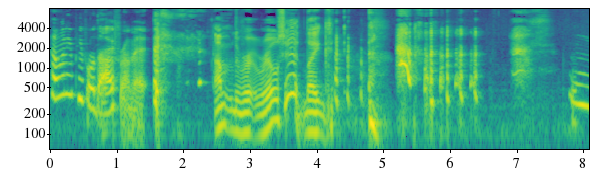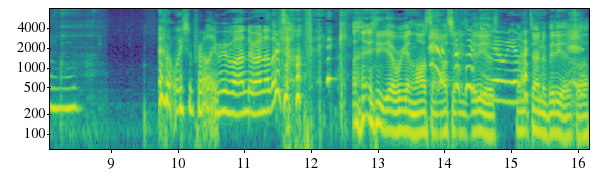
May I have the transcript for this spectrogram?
How many people die from it? I'm the r- real shit. Like, we should probably move on to another topic. yeah, we're getting lost in watching these videos. Yeah, we Let me are. turn the videos off.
